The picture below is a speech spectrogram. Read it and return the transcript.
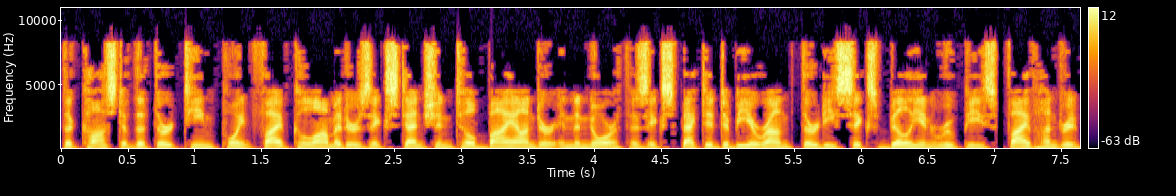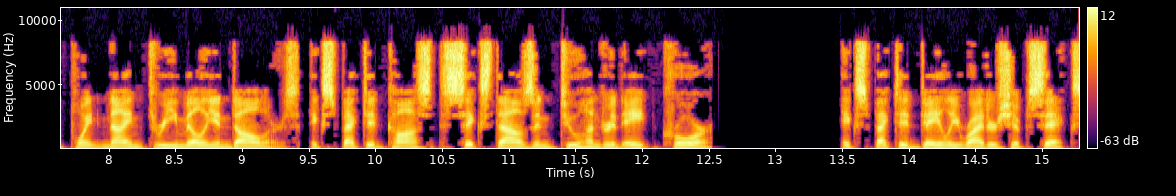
The cost of the 13.5 km extension till Bhayandar in the north is expected to be around 36 billion rupees $500.93 million, expected cost 6,208 crore Expected daily ridership 6.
